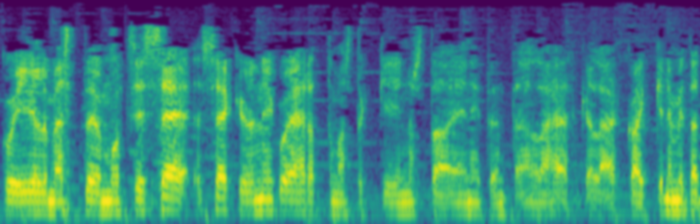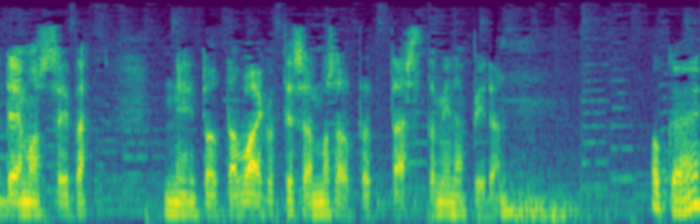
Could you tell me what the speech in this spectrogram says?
kun ilmestyy, mutta siis se, se kyllä niinku ehdottomasti kiinnostaa eniten tällä hetkellä, että kaikki ne mitä demos siitä niin tota, vaikutti semmoiselta, että tästä minä pidän. Okei. Okay.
